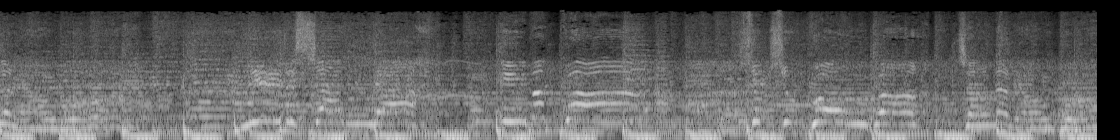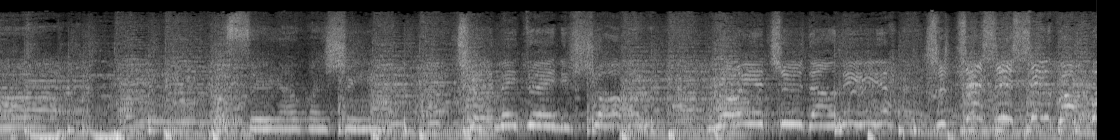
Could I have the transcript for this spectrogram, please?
暖了我。”你就像那一把光，熊熊火光照亮了我。心，却没对你说，我也知道你是真心喜欢我。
